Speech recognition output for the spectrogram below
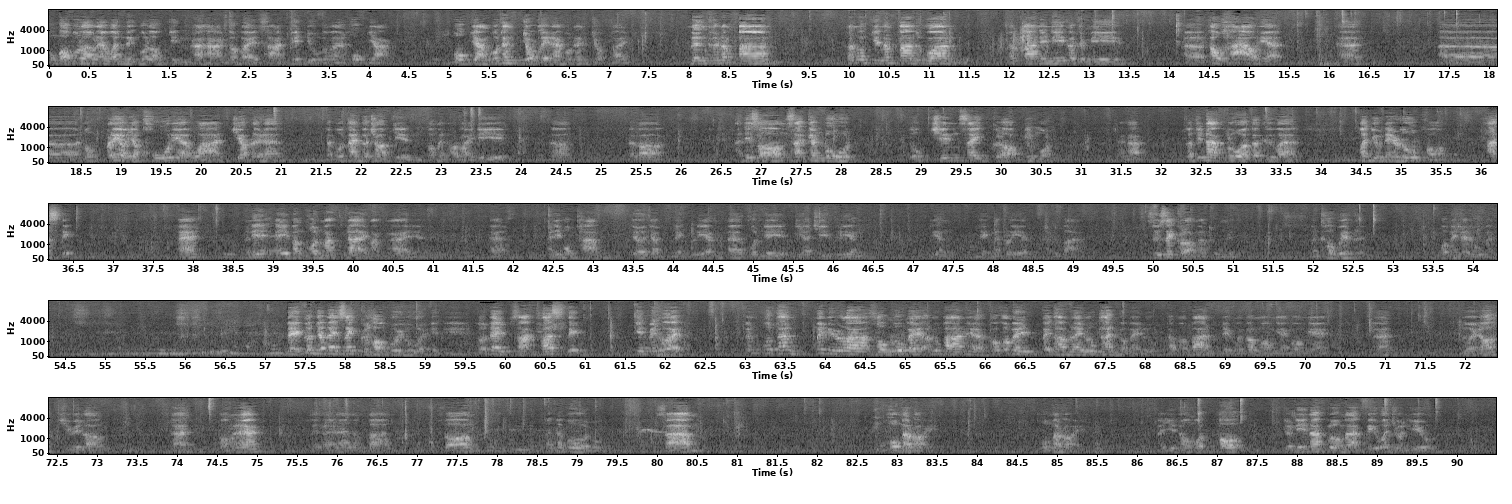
ผมบอกพวกเรานะวันหนึ่งพวกเรากินอาหารเข้าไปสารพิษอยู่ประมาณหกอย่างหกอย่างพวกท่านจดเลยนะพวกท่านจดไปหนึ่งคือน้ำตาลท่านต้องกินน้ำตาลทุกวัน น้ำตาลในนี้ก็จะมีข้าวขาวเนี่ยนะนมเปรี้ยวยาคูเนี่ยหวานเจี๊ยบเลยนะ แต่พวกท่านก็ชอบกินเพราะมันอร่อยดีนะแล้วก็อันที่สองสารกันบูด ลูกชิ้นไส้กรอกมีหมดนะครับ แล้วที่น่ากลัวก็คือว่ามันอยู่ในรูปของพลาสติกนะอันนี้ไอ้บางคนมักได้มักง่ายเนี่ยนะอันนี้ผมถามเจอจากเด็กเลี้ยงเอ่อคนที่มีอาชีพเลี้ยงเลี้ยงเด็กนักเรียนอนุบาลซื้อไส้กรอกมาถุงหนึ่งมันเข้าเว็บเลยเพราะไม่ใช่ลูกมัน เด็กก็จะได้ไส้กรอกบวยๆก็ได้สารพลาสติก กินไปด้วยนั้นพวกท่านไม่มีเวลาส่งลูกไปอนุบาลเนี่ยเขาก็ไปไปทำอะไรลูกท่านก็ไม่รู้กลับมาบ้านเด็กมันก็งองแงงองแงนะเหนื่อยเนาะชีวิตเรานะสองเลยนะหนึ่งอะไรนะน้ำตาลสองอันกระบูดสามผมอร่อย ผมอร่อยอายิโนโมโตะเดี๋ยวนี้น่ากลัวมากติ๋วอ้วนชวนหิว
